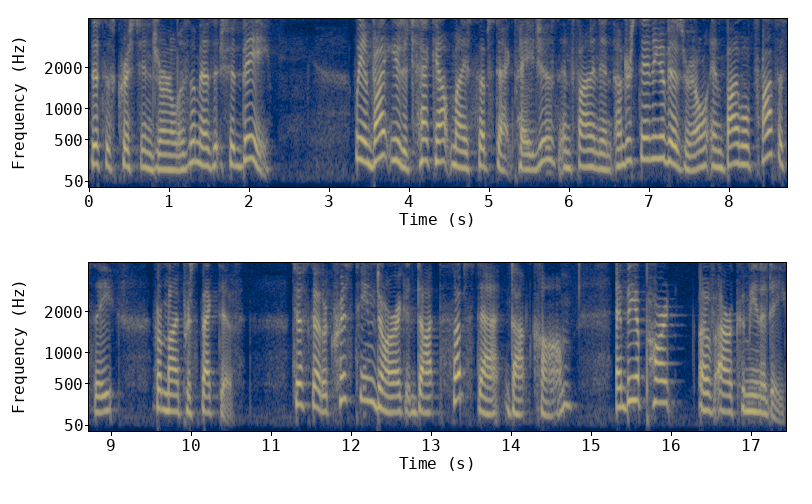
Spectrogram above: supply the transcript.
This is Christian journalism as it should be. We invite you to check out my Substack pages and find an understanding of Israel and Bible prophecy from my perspective. Just go to christinedarg.substack.com and be a part of our community.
